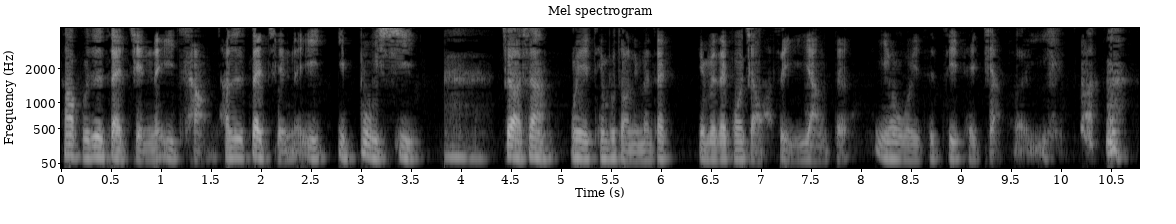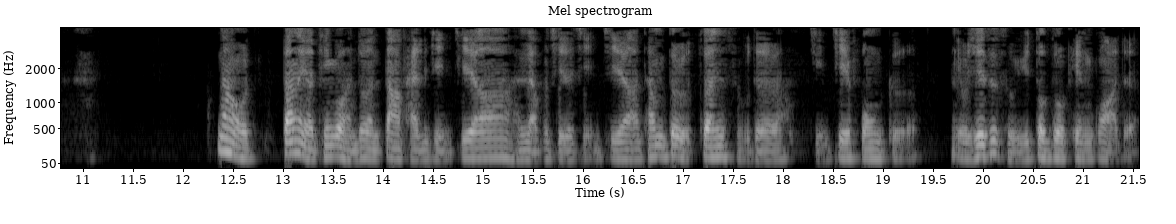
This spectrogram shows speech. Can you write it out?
他不是在剪那一场，他是在剪那一一部戏，就好像我也听不懂你们在有没有在跟我讲话是一样的，因为我也是自己在讲而已。那我当然有听过很多人大牌的剪接啦，很了不起的剪接啊，他们都有专属的剪接风格，有些是属于动作片挂的，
